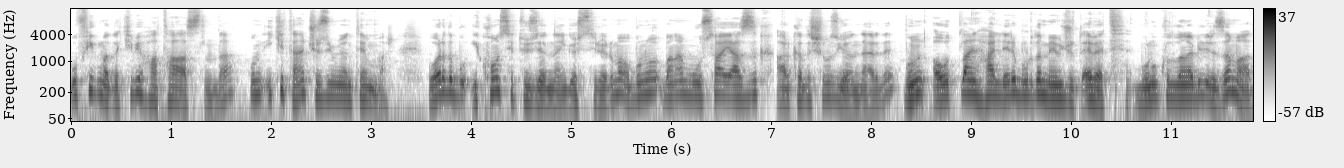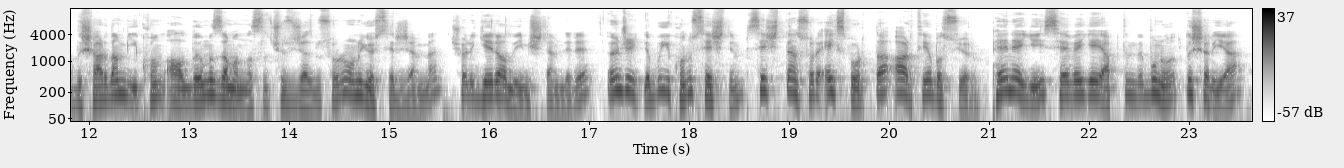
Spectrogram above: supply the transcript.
Bu Figma'daki bir hata aslında. Bunun iki tane çözüm yöntemi var. Bu arada bu ikon seti üzerinden gösteriyorum ama bunu bana Musa Yazlık arkadaşımız gönderdi. Bunun outline halleri burada mevcut. Evet bunu kullanabiliriz ama dışarıdan bir ikon aldığımız zaman nasıl çözeceğiz bu sorunu onu göstereceğim ben. Şöyle geri alayım işlemleri. Öncelikle bu ikonu seçtim. Seçtikten sonra export'ta artıya basıyorum. PNG'yi SVG yaptım ve bunu dışarıya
